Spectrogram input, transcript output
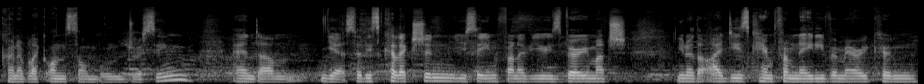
kind of like ensemble dressing, and um, yeah. So this collection you see in front of you is very much, you know, the ideas came from Native American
